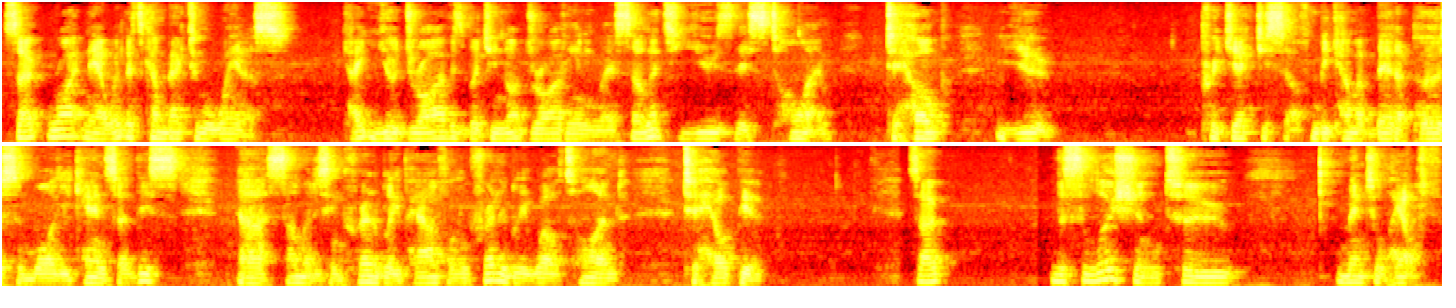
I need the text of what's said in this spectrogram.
So right now, let's come back to awareness. Okay, you're drivers, but you're not driving anywhere. So let's use this time to help you project yourself and become a better person while you can. So this uh, summit is incredibly powerful, incredibly well timed to help you. So the solution to mental health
